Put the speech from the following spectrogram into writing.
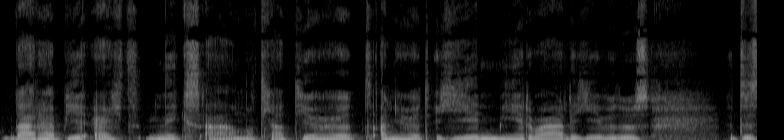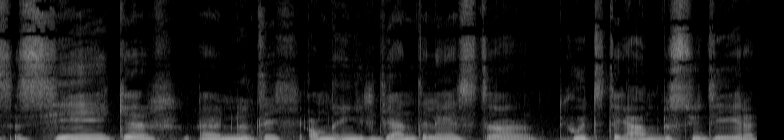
daar heb je echt niks aan. Dat gaat je huid, aan je huid geen meerwaarde geven. Dus het is zeker uh, nuttig om de ingrediëntenlijst uh, goed te gaan bestuderen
